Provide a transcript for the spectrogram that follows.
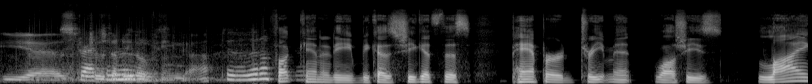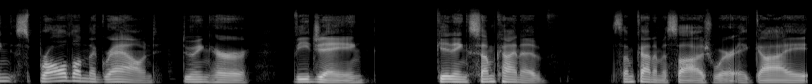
Yes, Stretch to the and little release. finger. to the little Fuck finger. Kennedy because she gets this pampered treatment while she's lying sprawled on the ground doing her VJing, getting some kind of some kind of massage where a guy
